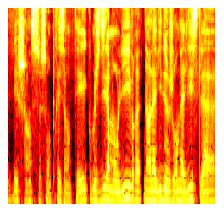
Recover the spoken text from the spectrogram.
des chances se sont présentées. Comme je dis dans mon livre, dans la vie d'un journaliste, euh,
